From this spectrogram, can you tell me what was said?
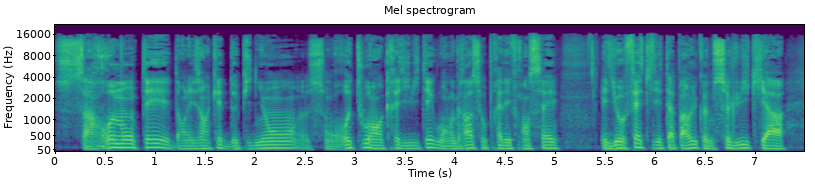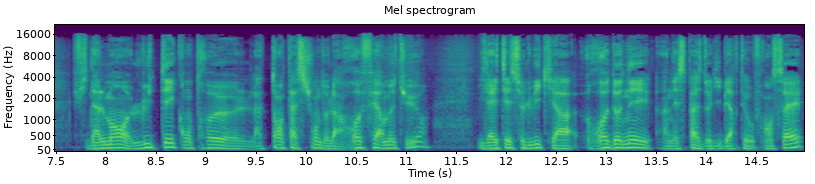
sa remontée dans les enquêtes d'opinion, son retour en crédibilité ou en grâce auprès des Français est lié au fait qu'il est apparu comme celui qui a finalement lutté contre la tentation de la refermeture. Il a été celui qui a redonné un espace de liberté aux Français.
